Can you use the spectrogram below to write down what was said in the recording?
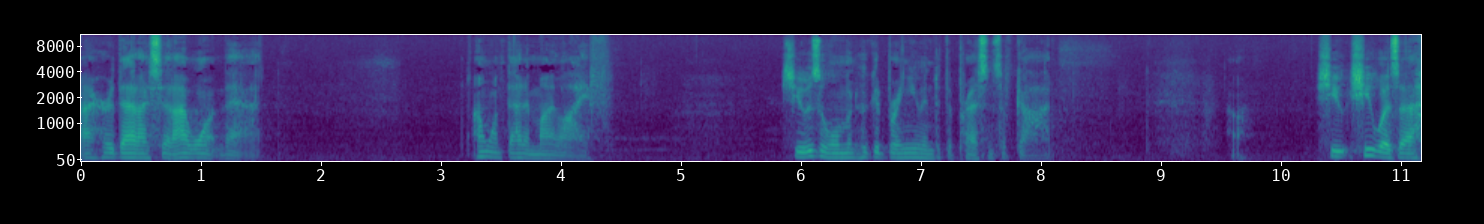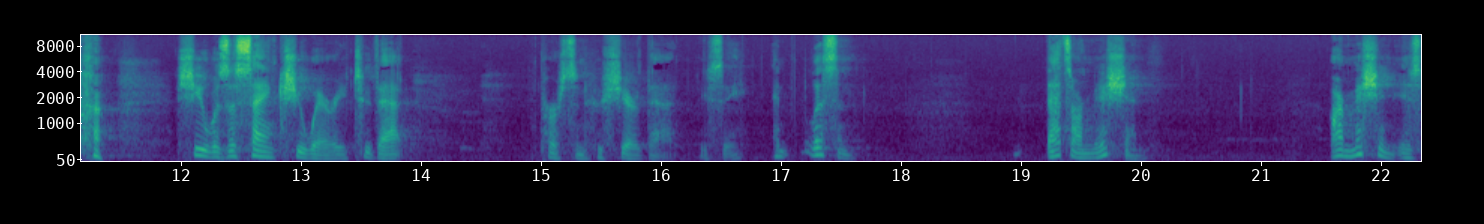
I heard that. I said, I want that. I want that in my life. She was a woman who could bring you into the presence of God. Uh, she, she, was a, she was a sanctuary to that person who shared that, you see. And listen, that's our mission. Our mission is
